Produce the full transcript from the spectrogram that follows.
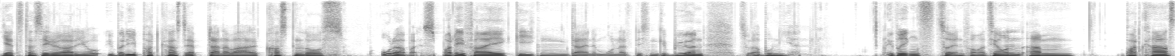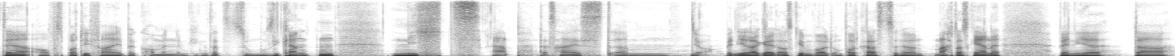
jetzt das Segelradio über die Podcast-App deiner Wahl kostenlos oder bei Spotify gegen deine monatlichen Gebühren zu abonnieren. Übrigens zur Information, am Podcaster auf Spotify bekommen im Gegensatz zu Musikanten nichts ab. Das heißt, ähm, ja, wenn ihr da Geld ausgeben wollt, um Podcasts zu hören, macht das gerne. Wenn ihr da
